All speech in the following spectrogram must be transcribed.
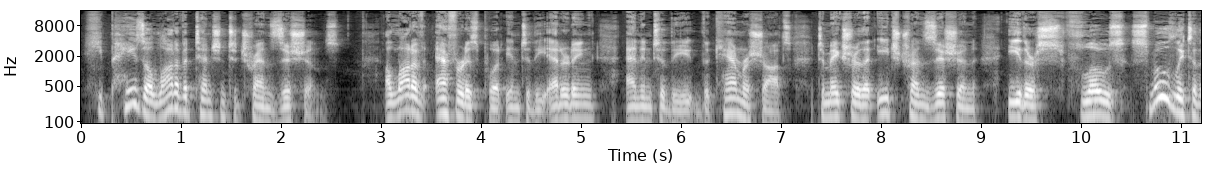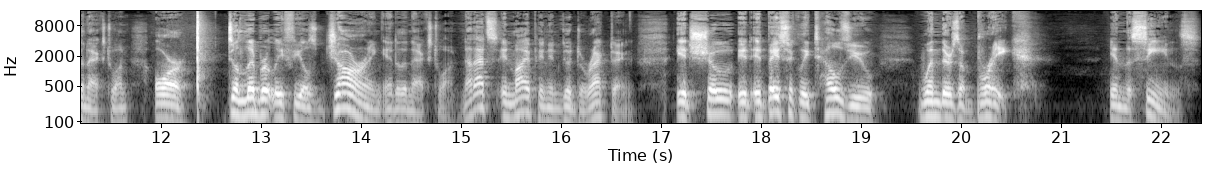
he pays a lot of attention to transitions. A lot of effort is put into the editing and into the, the camera shots to make sure that each transition either flows smoothly to the next one or deliberately feels jarring into the next one. Now that's, in my opinion, good directing. It show it, it basically tells you when there's a break in the scenes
